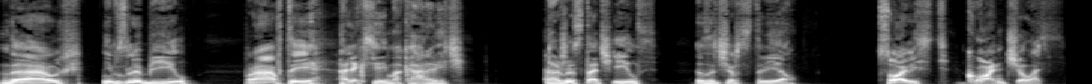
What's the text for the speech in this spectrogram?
Да уж, не взлюбил. Прав ты, Алексей Макарович. Ожесточился, зачерствел. Совесть кончилась.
